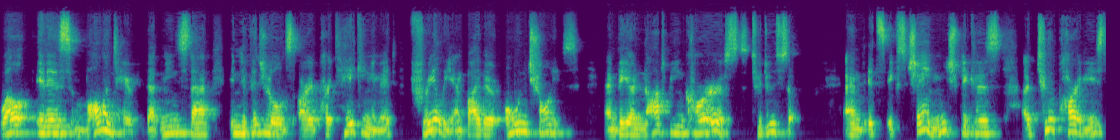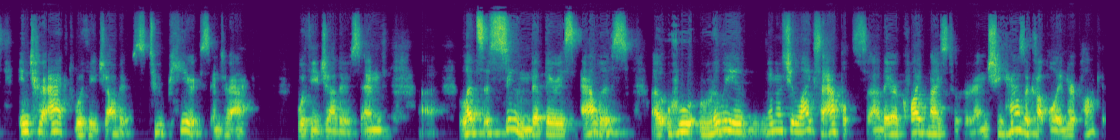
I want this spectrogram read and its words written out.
Well, it is voluntary. That means that individuals are partaking in it freely and by their own choice, and they are not being coerced to do so. And it's exchange because uh, two parties interact with each others, two peers interact with each others. And uh, let's assume that there is Alice uh, who really, you know, she likes apples. Uh, they are quite nice to her, and she has a couple in her pocket.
